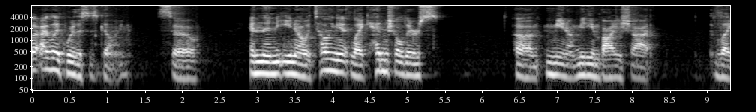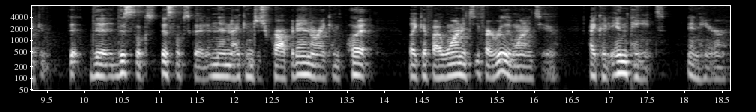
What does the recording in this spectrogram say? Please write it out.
but I like where this is going. So, and then you know, telling it like Head and Shoulders, um, you know, medium body shot, like the, the this looks this looks good and then i can just crop it in or i can put like if i wanted to if i really wanted to i could in paint in here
